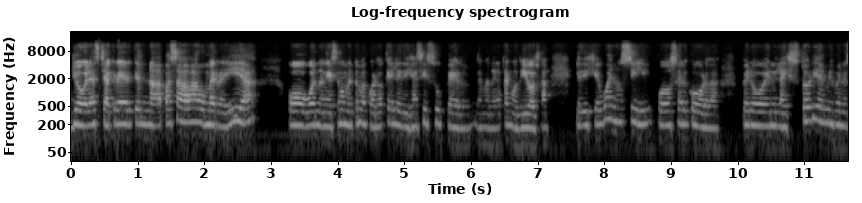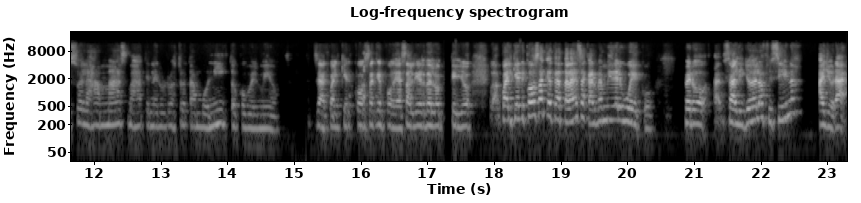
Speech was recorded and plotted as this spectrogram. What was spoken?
yo le hacía creer que nada pasaba o me reía. O bueno, en ese momento me acuerdo que le dije así súper, de manera tan odiosa, le dije, bueno, sí, puedo ser gorda, pero en la historia de mis Venezuela jamás vas a tener un rostro tan bonito como el mío. O sea, cualquier cosa que podía salir de lo que yo, cualquier cosa que tratara de sacarme a mí del hueco, pero ah, salí yo de la oficina a llorar.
